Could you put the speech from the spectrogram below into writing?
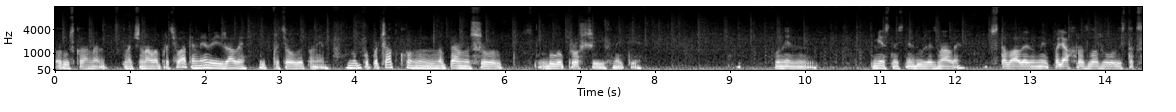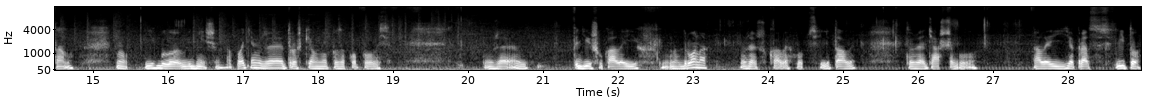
руська на- починала працювати, ми виїжджали, відпрацьовували по ним. Ну, по початку, напевно, що було проще їх знайти. Вони місцевість не дуже знали. Вставали, вони в полях розложувались так само. Ну, їх було видніше, а потім вже трошки вони позакопувалися. Вже тоді шукали їх на дронах, вже шукали хлопці, літали, то вже тяжче було. Але якраз літо,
